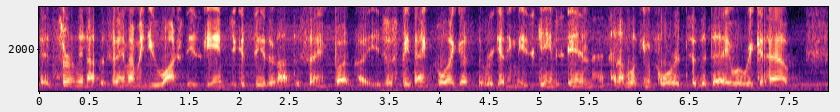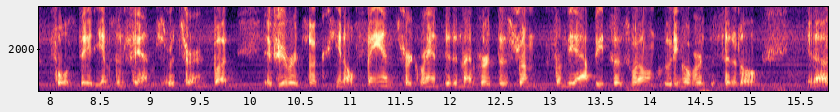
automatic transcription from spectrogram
It's certainly not the same. I mean, you watch these games, you can see they're not the same. But uh, you just be thankful, I guess, that we're getting these games in, and I'm looking forward to the day where we could have full stadiums and fans return. But if you ever took, you know, fans for granted, and I've heard this from from the athletes as well, including over at the Citadel, you know,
